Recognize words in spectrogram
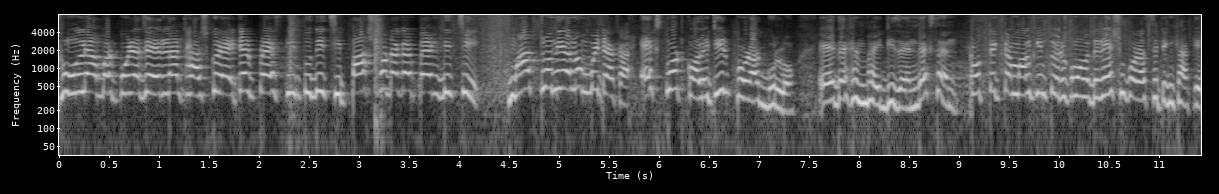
শুনলে আবার পড়ে যায় না ঠাস করে এটার প্রাইস কিন্তু দিচ্ছি পাঁচশো টাকার প্যান্ট দিচ্ছি মাত্র নিরানব্বই টাকা। এক্সপোর্ট কোয়ালিটির প্রোডাক্টগুলো এই দেখেন ভাই ডিজাইন দেখছেন? প্রত্যেকটা মাল কিন্তু এরকম আমাদের রেশু করা সেটিং থাকে।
